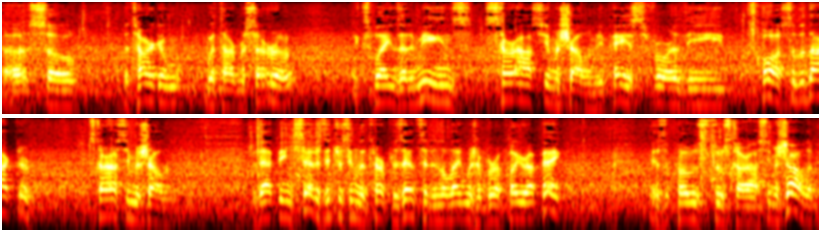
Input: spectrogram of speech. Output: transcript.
Uh, so the Targum with our Masara explains that it means skar asya mashalim. He pays for the cost of the doctor. Skar asya mashalim. That being said, it's interesting that the Torah presents it in the language of Barapoy as opposed to Scharasi Mashalim.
